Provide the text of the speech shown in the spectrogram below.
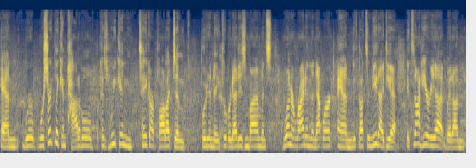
And we're, we're certainly compatible because we can take our product and put it in a Kubernetes environments, run it right in the network, and that's a neat idea. It's not here yet, but I'm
